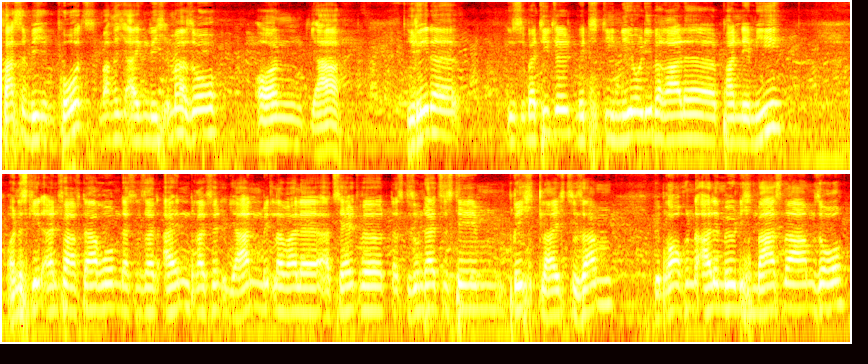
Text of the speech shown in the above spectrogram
fasse mich kurz, mache ich eigentlich immer so. Und ja, die Rede ist übertitelt mit die neoliberale Pandemie. Und es geht einfach darum, dass uns seit ein, dreiviertel Jahren mittlerweile erzählt wird, das Gesundheitssystem bricht gleich zusammen. Wir brauchen alle möglichen Maßnahmen so.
